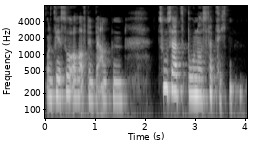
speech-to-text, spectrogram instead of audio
Und wir so auch auf den Beamtenzusatzbonus verzichten.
